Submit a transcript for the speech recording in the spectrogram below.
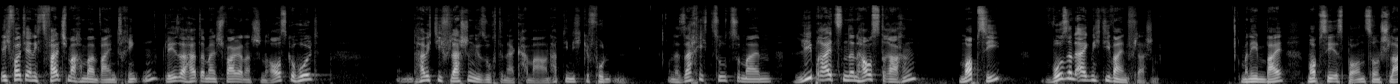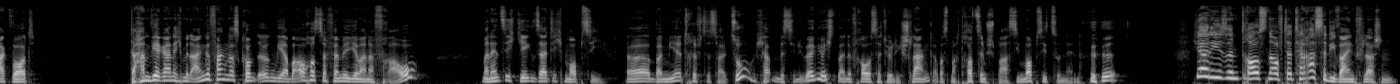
ich wollte ja nichts falsch machen beim Wein trinken. Gläser hatte mein Schwager dann schon rausgeholt. Dann habe ich die Flaschen gesucht in der Kammer und habe die nicht gefunden. Und da sag ich zu zu meinem liebreizenden Hausdrachen, Mopsi, wo sind eigentlich die Weinflaschen? Mal nebenbei, Mopsi ist bei uns so ein Schlagwort. Da haben wir gar nicht mit angefangen, das kommt irgendwie aber auch aus der Familie meiner Frau. Man nennt sich gegenseitig Mopsi. Äh, bei mir trifft es halt zu. Ich habe ein bisschen Übergewicht. Meine Frau ist natürlich schlank, aber es macht trotzdem Spaß, sie Mopsi zu nennen. Ja, die sind draußen auf der Terrasse, die Weinflaschen.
